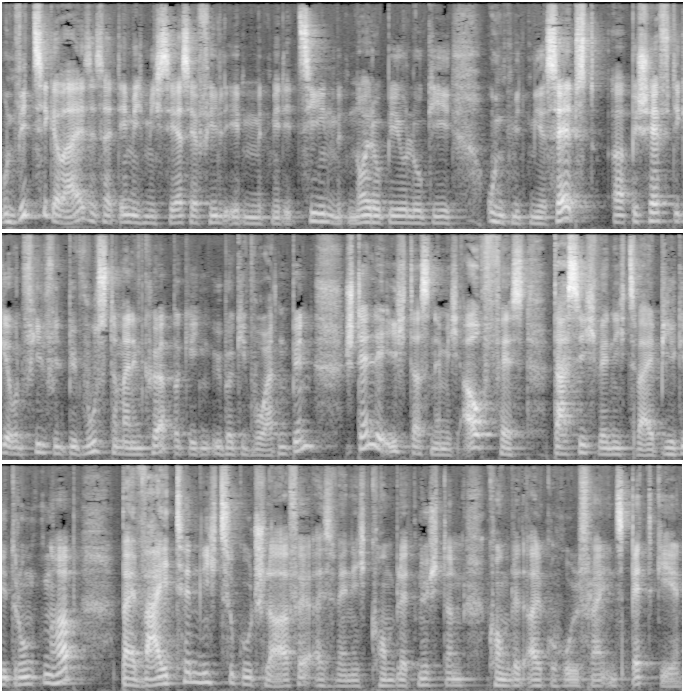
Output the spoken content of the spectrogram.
Und witzigerweise, seitdem ich mich sehr, sehr viel eben mit Medizin, mit Neurobiologie und mit mir selbst äh, beschäftige und viel, viel bewusster meinem Körper gegenüber geworden bin, stelle ich das nämlich auch fest, dass ich, wenn ich zwei Bier getrunken habe, bei weitem nicht so gut schlafe, als wenn ich komplett nüchtern, komplett alkoholfrei ins Bett gehe.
